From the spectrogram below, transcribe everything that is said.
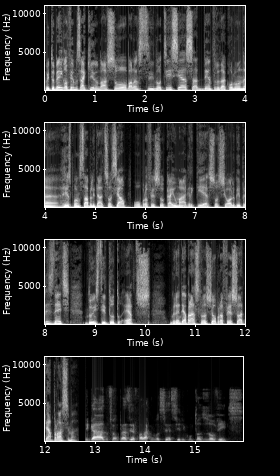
Muito bem, ouvimos aqui no nosso Balanço de Notícias, dentro da coluna Responsabilidade Social, o professor Caio Magri, que é sociólogo e presidente do Instituto Etos. Um grande abraço para o senhor, professor. Até a próxima. Obrigado, foi um prazer falar com você, Ciro, e com todos os ouvintes.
